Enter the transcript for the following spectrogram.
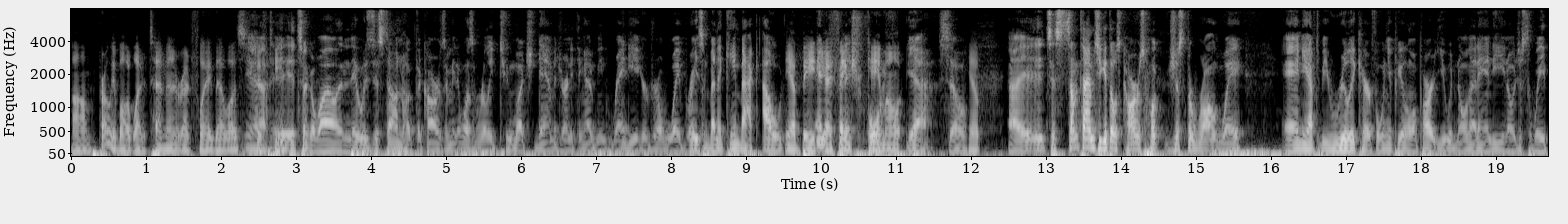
um, probably about what a ten minute red flag that was. Yeah, it, it took a while, and it was just to unhook the cars. I mean, it wasn't really too much damage or anything. I mean, Randy Yeager drove away. Brazen Bennett came back out. yeah, Beatty I think fourth. came out. Yeah, so Yep. uh, it- it's just sometimes you get those cars hooked just the wrong way, and you have to be really careful when you peel them apart. You would know that, Andy. You know, just the way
